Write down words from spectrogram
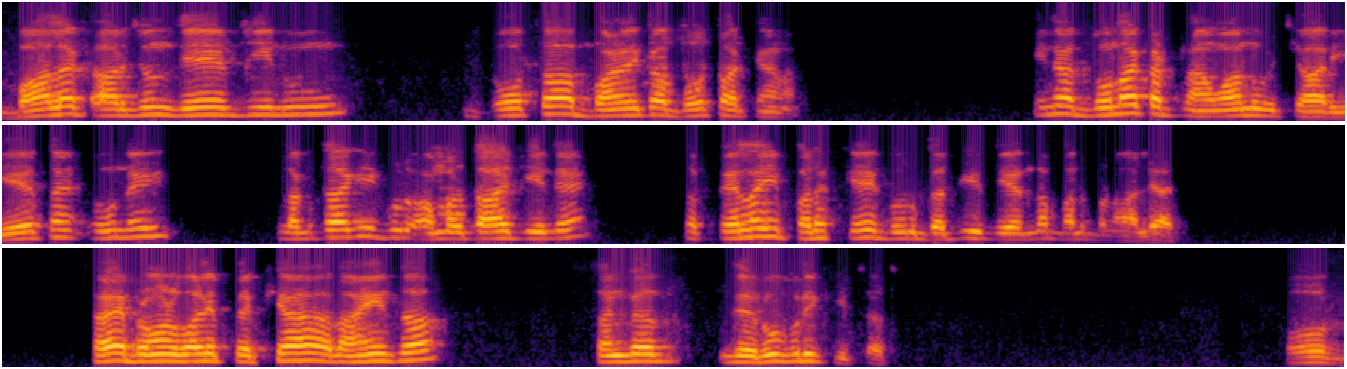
ਬਾਲਕ ਅਰਜੁਨ ਦੇਵ ਜੀ ਨੂੰ ਦੋਤਾ ਬਾਣੇ ਦਾ ਬਹੁਤਾ ਕਹਿਣਾ। ਇਹਨਾਂ ਦੋਨਾਂ ਘਟਨਾਵਾਂ ਨੂੰ ਵਿਚਾਰੀਏ ਤਾਂ ਉਹਨੇ ਲੱਗਦਾ ਕਿ ਗੁਰੂ ਅਮਰਦਾਸ ਜੀ ਨੇ ਤਾਂ ਪਹਿਲਾਂ ਹੀ ਪਰਖ ਕੇ ਗੁਰੂ ਗੱਦੀ ਦੇਣ ਦਾ ਮਨ ਬਣਾ ਲਿਆ। ਸਾਰੇ ਬਣਾਉਣ ਵਾਲੀ ਪ੍ਰੀਖਿਆ ਰਾਹੀਂ ਦਾ ਸੰਗਤ ਦੇ ਰੂਬਰੀ ਕੀਤਾ ਸੀ। ਔਰ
